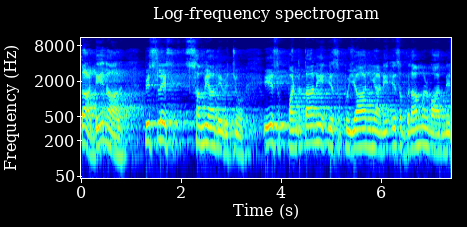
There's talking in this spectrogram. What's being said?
ਤੁਹਾਡੇ ਨਾਲ ਪਿਛਲੇ ਸਮਿਆਂ ਦੇ ਵਿੱਚੋਂ ਇਸ ਪੰਡਤਾਂ ਨੇ, ਇਸ ਪੁਜਾਰੀਆਂ ਨੇ, ਇਸ ਬ੍ਰਾਹਮਣਵਾਦ ਨੇ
